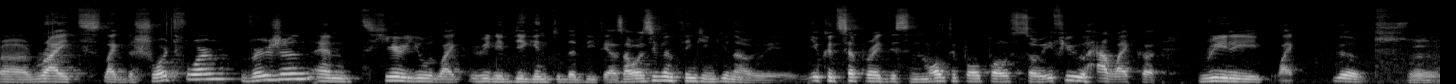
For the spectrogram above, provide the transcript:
uh, write like the short form version, and here you would like really dig into the details. I was even thinking, you know, you could separate this in multiple posts. So if you had like a really like the uh,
